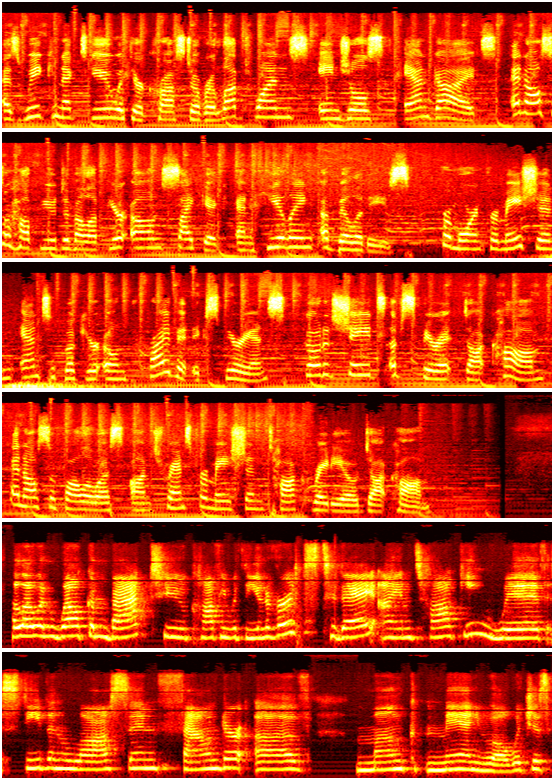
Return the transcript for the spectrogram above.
As we connect you with your crossed over loved ones, angels, and guides, and also help you develop your own psychic and healing abilities. For more information and to book your own private experience, go to shadesofspirit.com and also follow us on transformationtalkradio.com. Hello and welcome back to Coffee with the Universe. Today I am talking with Stephen Lawson, founder of Monk Manual, which is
